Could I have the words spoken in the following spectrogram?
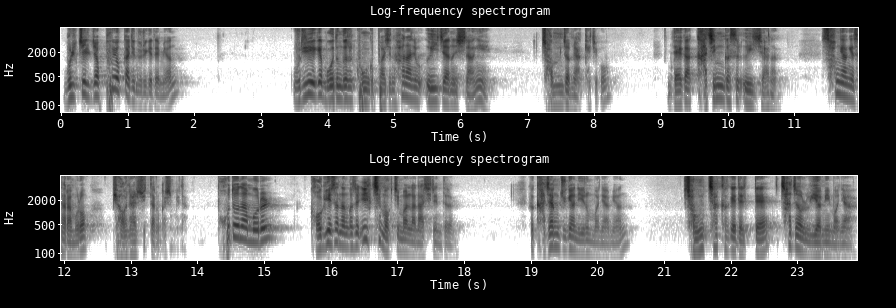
물질적 풍요까지 누리게 되면 우리에게 모든 것을 공급하신 하나님을 의지하는 신앙이 점점 약해지고 내가 가진 것을 의지하는 성향의 사람으로 변할 수 있다는 것입니다. 포도나무를 거기에서 난 것을 일체 먹지 말라 나시린들은 그 가장 중요한 이유는 뭐냐면 정착하게 될 때 찾아올 위험이 뭐냐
